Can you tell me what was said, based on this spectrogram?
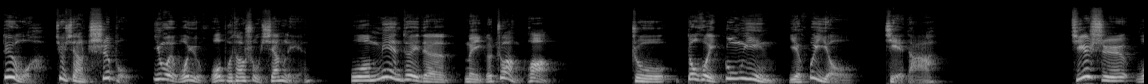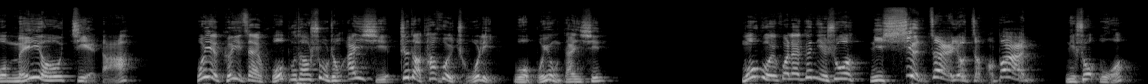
对我就像吃补，因为我与活葡萄树相连。我面对的每个状况。主都会供应，也会有解答。即使我没有解答，我也可以在活葡萄树中安息，知道他会处理，我不用担心。魔鬼会来跟你说：“你现在要怎么办？”你说：“我，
